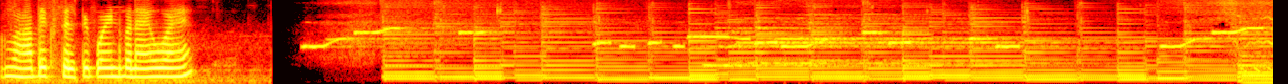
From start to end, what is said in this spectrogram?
वहाँ पे एक सेल्फी पॉइंट बनाया हुआ है। Thank you.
